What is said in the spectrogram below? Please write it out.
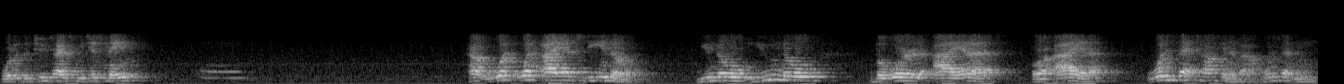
What are the two types we just named? How, what, what ayats do you know? You know you know the word ayat or ayah. What is that talking about? What does that mean?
